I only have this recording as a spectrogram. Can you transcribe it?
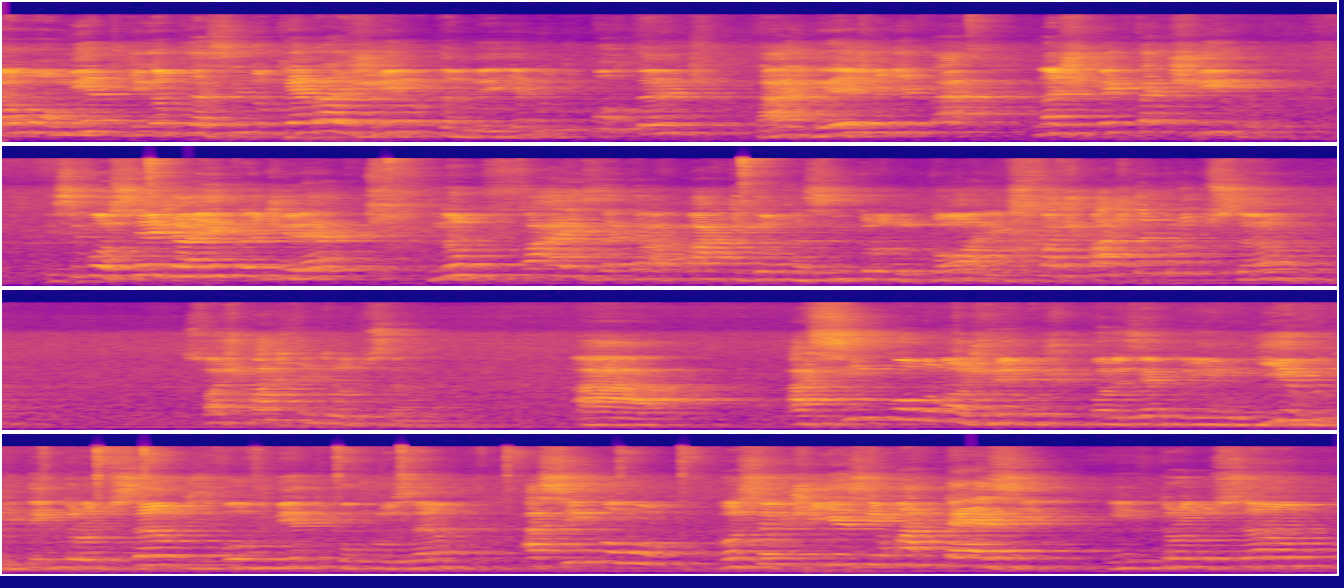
é o momento, digamos assim, do quebra-gelo também, e é muito importante, tá? A igreja está na expectativa. E se você já entra direto, não faz aquela parte, digamos assim, introdutória, isso faz parte da introdução. Isso faz parte da introdução. Assim como nós vemos, por exemplo, em um livro que tem introdução, desenvolvimento e conclusão, assim como você utiliza em uma tese, introdução,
